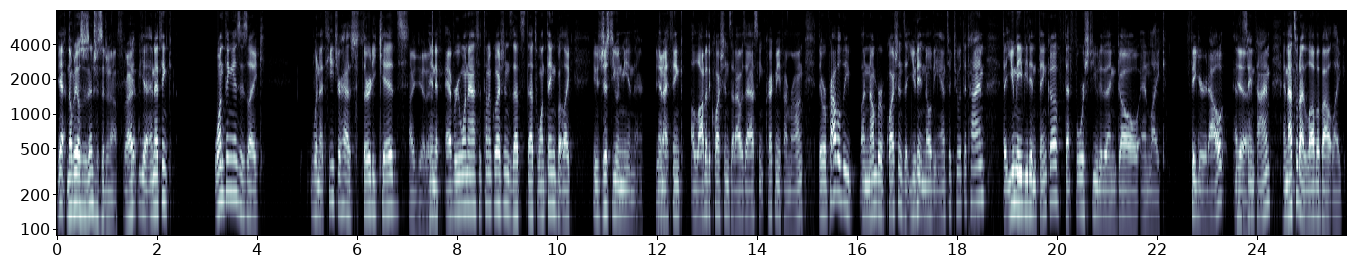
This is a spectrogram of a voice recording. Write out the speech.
Yeah. Nobody else was interested enough, right? Yeah, and I think one thing is is like when a teacher has 30 kids I get it. and if everyone asks a ton of questions, that's that's one thing, but like it was just you and me in there. yeah. And I think a lot of the questions that I was asking, correct me if I'm wrong, there were probably a number of questions that you didn't know the answer to at the time that you maybe didn't think of that forced you to then go and like figure it out at Yeah. the same time. And that's what I love about like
